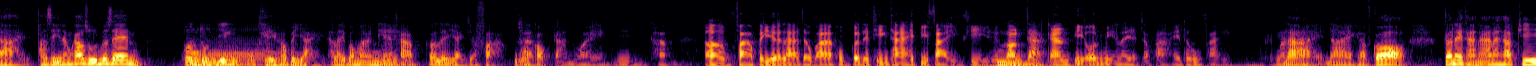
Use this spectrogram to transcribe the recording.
ได้ ภาษีนำเข้าศูนย์เปอร์เซ็นต์ ต้นทุนยิ่งโอเคเข้าไปใหญ่อะไรประมาณเนี้ยครับก็เลยอยากจะฝากผู้ประกอบการไว้อืมครับเอ่อฝากไปเยอะแล้วแต่ว่าผมก็จะทิ้งท้ายให้พี่ฝากอีกทีคือก่อนอืมจากกันพี่อ้นมีอะไรอยากจะฝากให้ท่านผู้ฟังอีกสักหน่อยได้ได้ครับก็ก็ในฐานะนะครับที่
